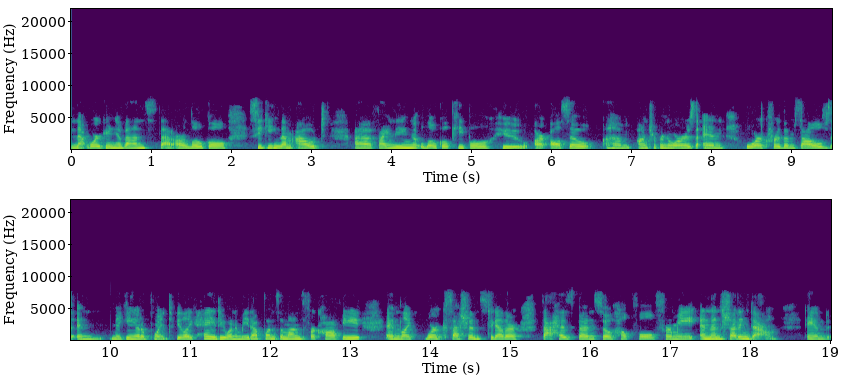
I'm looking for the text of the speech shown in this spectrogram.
networking events that are local, seeking them out, uh, finding local people who are also um, entrepreneurs and work for themselves, and making it a point to be like, hey, do you want to meet up once a month for coffee and like work sessions together? That has been so helpful for me. And then shutting down and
